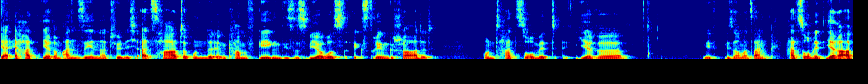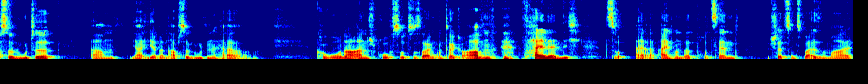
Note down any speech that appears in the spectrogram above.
ja, er hat ihrem Ansehen natürlich als harte Hunde im Kampf gegen dieses Virus extrem geschadet und hat somit ihre, wie, wie soll man sagen, hat somit ihre absolute, ähm, ja, ihren absoluten äh, Corona-Anspruch sozusagen untergraben, weil er nicht zu äh, 100 Prozent schätzungsweise mal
